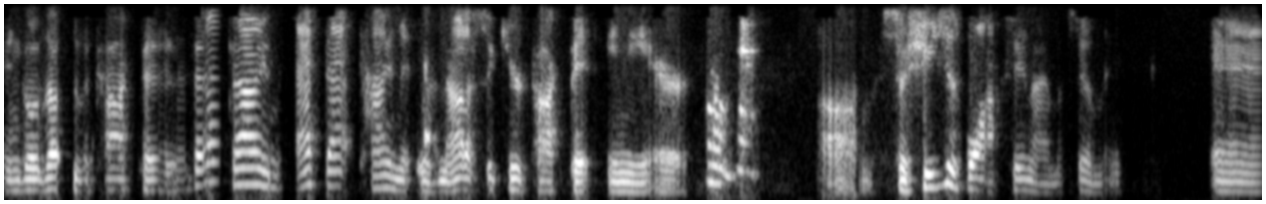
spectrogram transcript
and goes up to the cockpit. At that time, at that time, it was not a secure cockpit in the air. Okay. Um, so she just walks in, I'm assuming, and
